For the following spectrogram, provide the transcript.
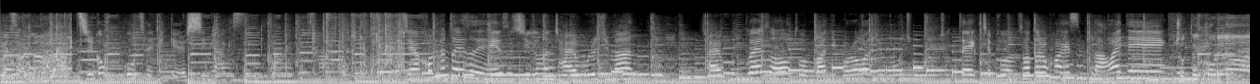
감사합니다 즐겁고 재밌게 열심히 하겠습니다. 감사합니다. 제가 컴퓨터에 대해서 지금은 잘 모르지만 잘 공부해서 돈 많이 벌어가지고 좋은 조텍 제품 사도록 하겠습니다. 화이팅! 조텍 코리아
